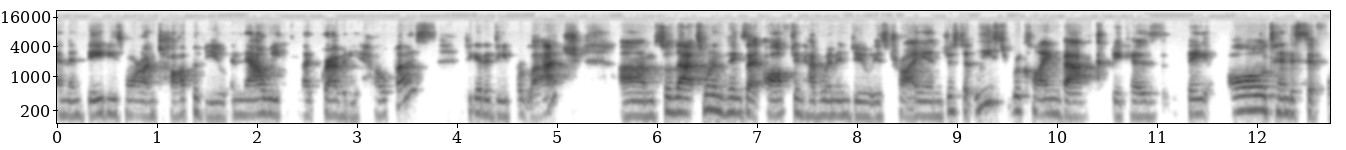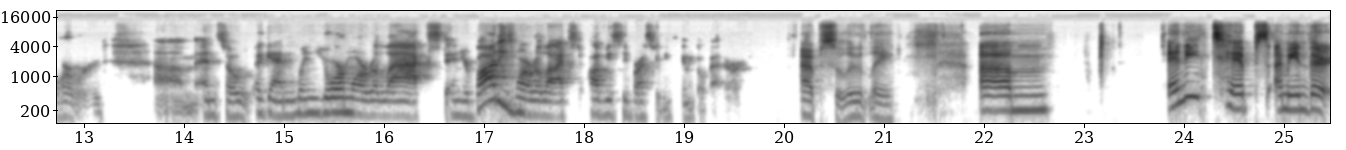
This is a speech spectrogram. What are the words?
and then babies more on top of you. And now we let gravity help us to get a deeper latch. Um, so that's one of the things i often have women do is try and just at least recline back because they all tend to sit forward. Um, and so again when you're more relaxed and your body's more relaxed obviously breastfeeding is going to go better. Absolutely um, any tips? I mean, there.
